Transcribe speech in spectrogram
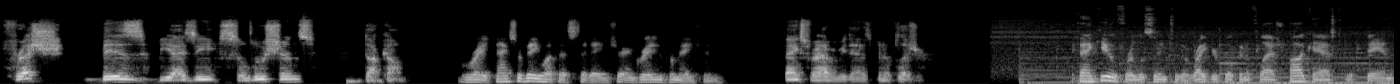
freshbiz, B-I-Z, solutions.com. Great. Thanks for being with us today and sharing great information. Thanks for having me, Dan. It's been a pleasure. Thank you for listening to the Write Your Book in a Flash podcast with Dan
